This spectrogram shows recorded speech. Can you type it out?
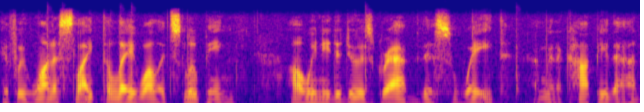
If we want a slight delay while it's looping, all we need to do is grab this wait. I'm going to copy that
